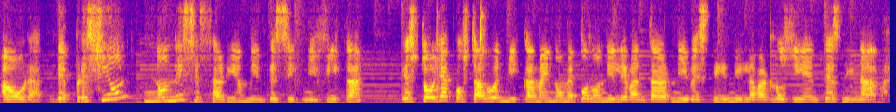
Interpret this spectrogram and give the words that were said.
Ahora, depresión no necesariamente significa estoy acostado en mi cama y no me puedo ni levantar, ni vestir, ni lavar los dientes, ni nada.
